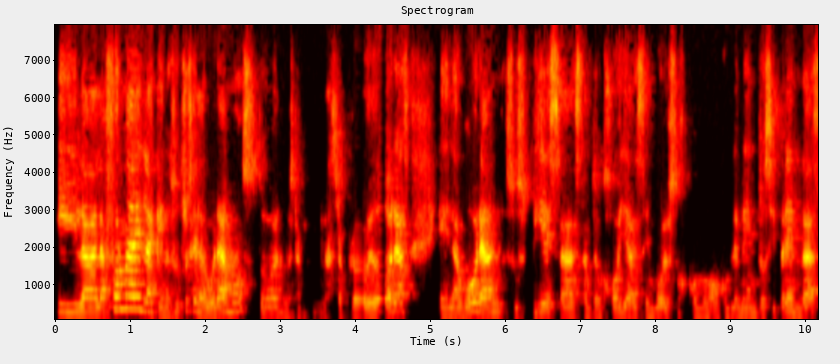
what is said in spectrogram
Y la, la forma en la que nosotros elaboramos, todas nuestras, nuestras, proveedoras elaboran sus piezas, tanto en joyas, en bolsos como complementos y prendas,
